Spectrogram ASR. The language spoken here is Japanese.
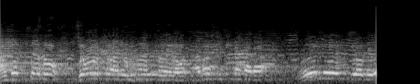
浅草の情緒ある風景を楽しみながら上野駅を目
